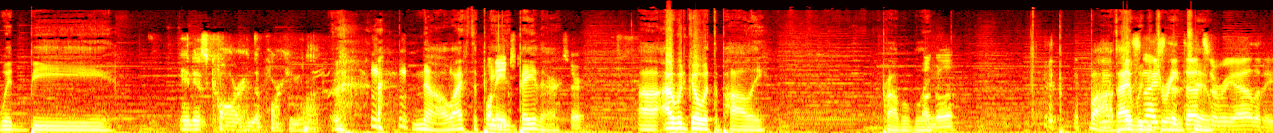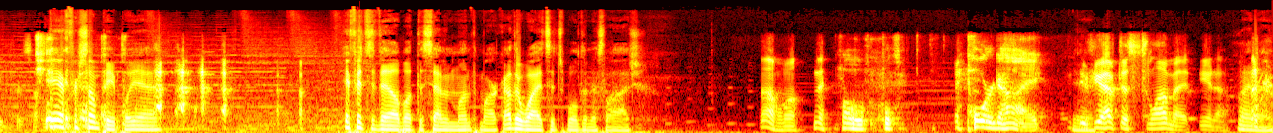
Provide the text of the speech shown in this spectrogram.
would be in his car in the parking lot. no. I have to pay, pay there. Sir. Uh, I would go with the Poly. Probably. Bungalow. Wow, that it's would nice be dream that that's too. a reality for some. Yeah, for some people, yeah. if it's available at the seven month mark, otherwise it's Wilderness Lodge. Oh well, Oh, poor guy. if you have to slum it, you know. I know.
